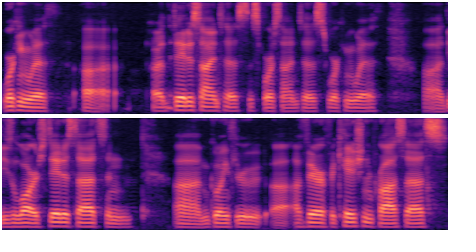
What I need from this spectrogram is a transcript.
working with uh, the data scientists and sports scientists, working with uh, these large data sets and um, going through uh, a verification process.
